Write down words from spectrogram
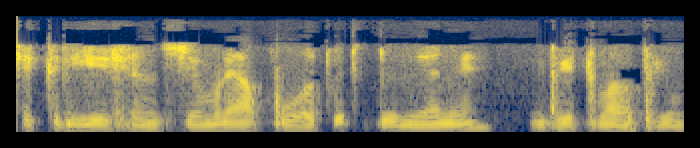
કે ક્રિએશન્સ જેમણે આપવું હતું દુનિયાને ભેટમાં આપ્યું.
